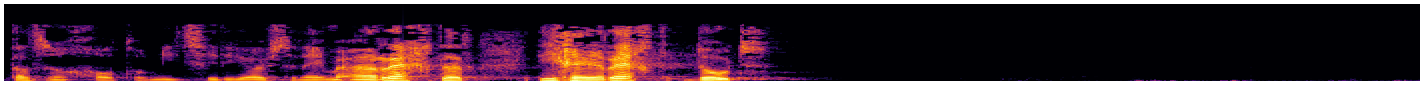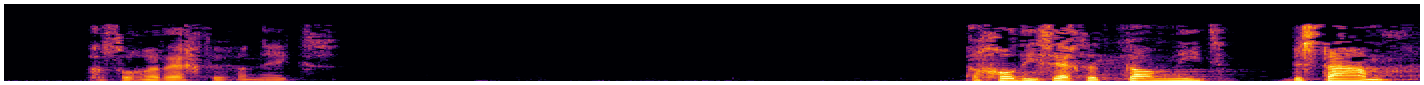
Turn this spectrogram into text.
Dat is een God om niet serieus te nemen. Een rechter die geen recht doet. Dat is toch een rechter van niks. Een God die zegt het kan niet bestaan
